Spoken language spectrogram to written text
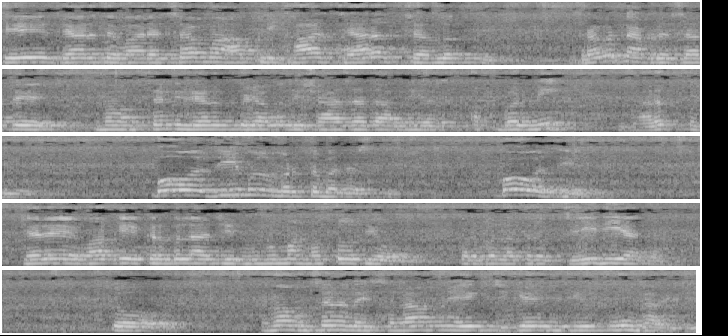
કે જ્યારે તે વારસામાં આપની ખાસ જ્યારત છે અલગથી. બરાબર ને? આપણે સાથે ઇમામ હુસેનની જ્યારત પીડા પછી શાહજાદા અલી અકબરની જ્યારત પડી હતી બહુ અઝીમુલ મર્તબત હસ્તી બહુ અઝીમ. જ્યારે વાકી કરબલાજી રૂનુમાં નહોતો થયો, કરબલા તરફ જઈ રહ્યા હતા. તો ઇમામ હુસેન અલી સલામને એક જગ્યાએથી ઊંઘ આવી ગઈ.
